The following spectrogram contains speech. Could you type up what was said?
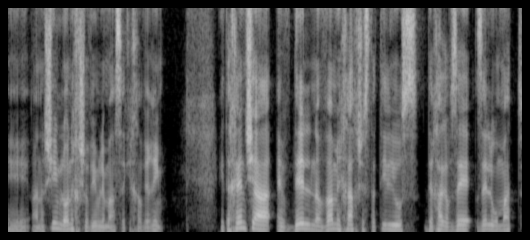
אה, אנשים לא נחשבים למעשה כחברים. ייתכן שההבדל נבע מכך שסטטיליוס, דרך אגב, זה, זה לעומת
